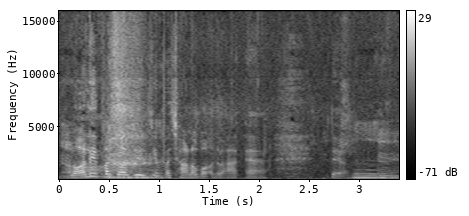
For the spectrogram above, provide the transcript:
老里八早就已经被抢了跑，对伐？哎。对嗯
